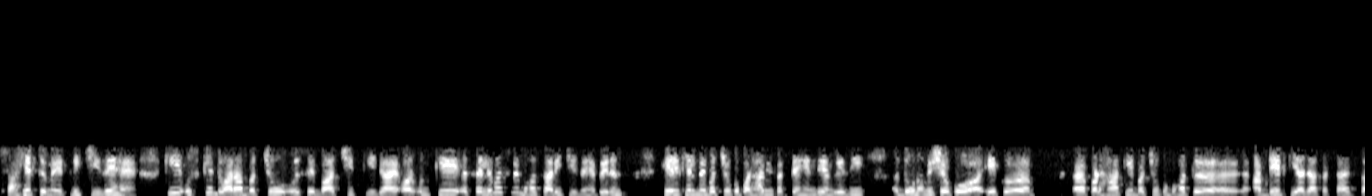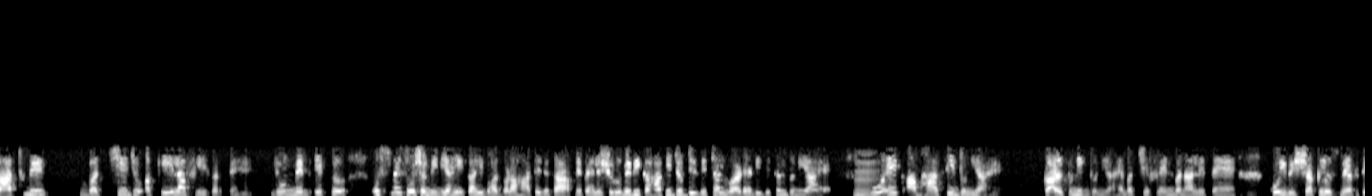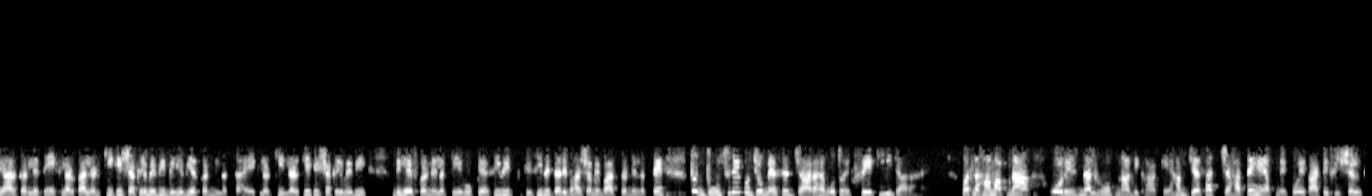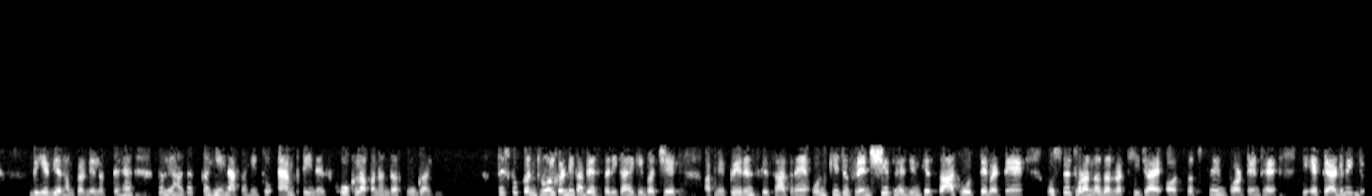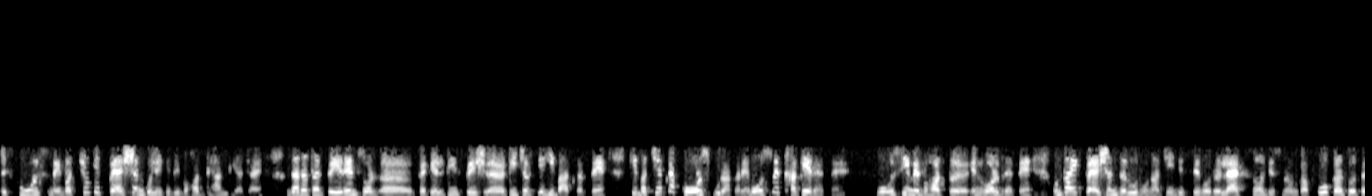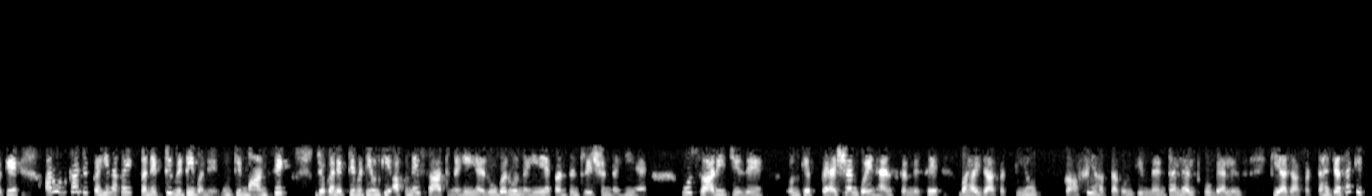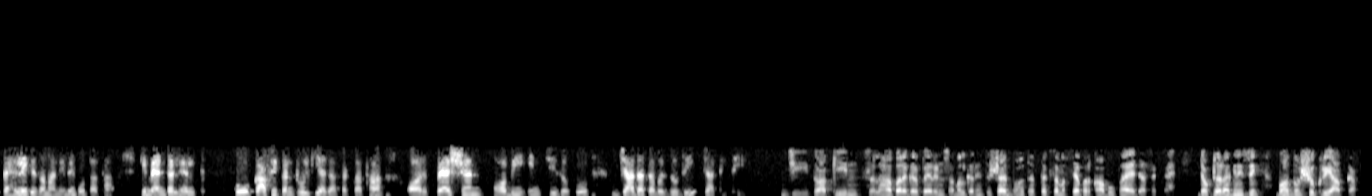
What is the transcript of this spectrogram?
साहित्य में इतनी चीज़ें हैं कि उसके द्वारा बच्चों से बातचीत की जाए और उनके सिलेबस में बहुत सारी चीज़ें हैं। पेरेंट्स खेल खेल में बच्चों को पढ़ा भी सकते हैं, हिंदी, अंग्रेज़ी दोनों विषयों को एक पढ़ा के बच्चों को बहुत अपडेट किया जा सकता है। साथ में बच्चे जो अकेला फील करते हैं जो उनमें एक उसमें सोशल मीडिया ही का ही बहुत बड़ा हाथ है। जैसा आपने पहले शुरू में भी कहा कि जो डिजिटल वर्ल्ड है डिजिटल दुनिया है हम्म। वो एक आभासी दुनिया है। काल्पनिक दुनिया है। बच्चे फ्रेंड बना लेते हैं, कोई भी शक्ल उसमें अख्तियार कर लेते हैं। एक लड़का लड़की की शक्ल में भी बिहेवियर करने लगता है, एक लड़की लड़के की शक्ल में भी बिहेव करने लगती है, वो कैसी भी, किसी भी तरह भाषा में बात करने लगते हैं। तो दूसरे को जो मैसेज जा रहा है, वो तो एक फेक ही जा रहा है। मतलब हम अपना ओरिजिनल रूप ना दिखा के, हम जैसा चाहते हैं अपने को एक आर्टिफिशियल बिहेवियर हम करने लगते हैं। तो लिहाजा कहीं ना कहीं तो एम्प्टीनेस खोखलापन अंदर होगा ही। तो इसको कंट्रोल करने का बेस्ट तरीका है कि बच्चे अपने पेरेंट्स के साथ रहें, उनकी जो फ्रेंडशिप है, जिनके साथ वो उठते बैठे हैं, उस पर थोड़ा नज़र रखी जाए और सबसे इम्पोर्टेंट है कि एकेडमिक स्कूल्स में बच्चों के पैशन को लेकर भी बहुत ध्यान दिया जाए। ज़्यादातर पेरेंट्स और फैकल्टीज टीचर्स यही बात करते हैं कि बच्चे अपना कोर्स पूरा करें, वो उसमें थके रहते हैं। वो उसी में बहुत इन्वॉल्व रहते हैं। उनका एक पैशन ज़रूर होना चाहिए, जिससे वो रिलैक्स हो, जिसमें उनका फोकस हो सके और उनका जो कहीं ना कहीं कनेक्टिविटी बने। उनकी मानसिक जो कनेक्टिविटी उनकी अपने साथ नहीं है, रूबरू नहीं है कंसंट्रेशन नहीं है, वो सारी चीज़ें उनके पैशन को इन्हेंस करने से बढ़ाई जा सकती है और काफ़ी हद तक उनकी मेंटल हेल्थ को बैलेंस किया जा सकता है। जैसा कि पहले के जमाने में होता था कि मेंटल हेल्थ को काफ़ी कंट्रोल किया जा सकता था और पैशन हॉबी इन चीज़ों को ज़्यादा तवज्जो दी जाती थी। जी तो आपकी इन सलाह पर अगर पेरेंट्स अमल करें तो शायद बहुत हद तक समस्या पर काबू पाया जा सकता है। डॉक्टर अग्नि सिंह बहुत बहुत शुक्रिया आपका।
